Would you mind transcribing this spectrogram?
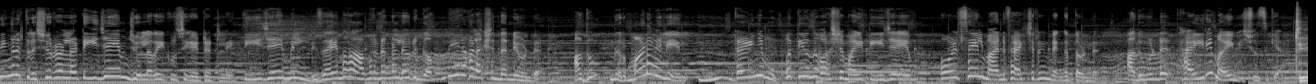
നിങ്ങൾ തൃശ്ശൂരുള്ള ടി ജെ എം ജ്വല്ലറിയെ കുറിച്ച് കേട്ടിട്ടില്ലേ? ടി ജെ എമ്മിൽ ഡിസൈനർ ആഭരണങ്ങളുടെ ഒരു ഗംഭീര കളക്ഷൻ തന്നെയുണ്ട്. അതും നിർമ്മാണ വിലയിൽ. കഴിഞ്ഞ മുപ്പത്തിയൊന്ന് വർഷമായി T J M wholesale manufacturing രംഗത്തുണ്ട്. അതുകൊണ്ട് ധൈര്യമായി വിശ്വസിക്കാം. T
